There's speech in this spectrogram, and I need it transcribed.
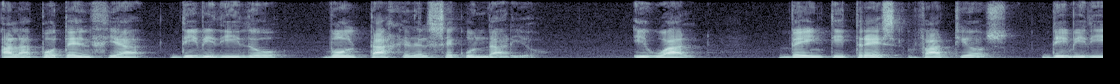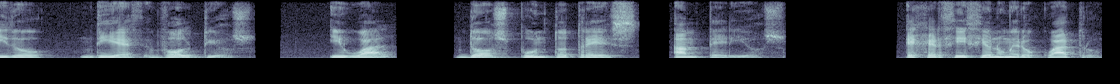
a la potencia dividido voltaje del secundario, igual 23 vatios dividido 10 voltios, igual 2.3 amperios. Ejercicio número 4.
